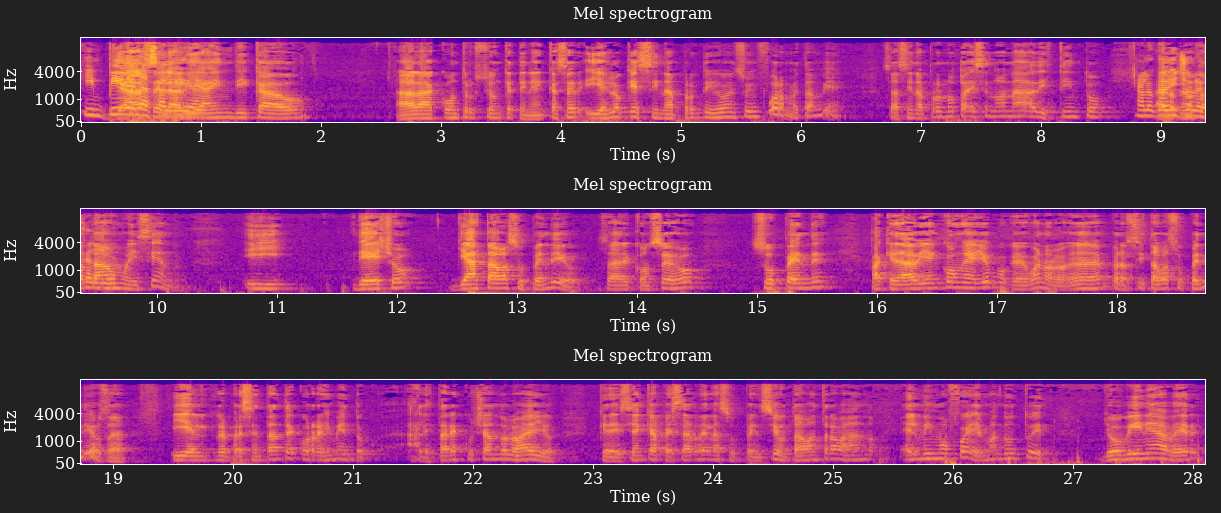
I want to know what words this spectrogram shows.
Impide ya la se le había indicado a la construcción que tenían que hacer y es lo que Sinaproc dijo en su informe también. O sea, Sinaproc no está diciendo nada distinto A lo que ha dicho la nosotros alcaldía. estábamos diciendo. Y de hecho ya estaba suspendido. O sea, el consejo suspende para quedar bien con ellos porque bueno, eh, pero sí estaba suspendido, o sea, y el representante de corregimiento al estar escuchándolos a ellos que decían que a pesar de la suspensión estaban trabajando, él mismo fue, él mandó un tuit. Yo vine a ver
